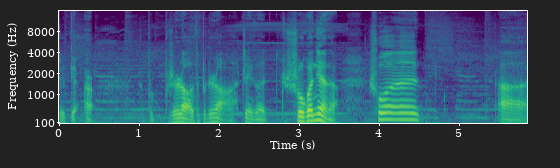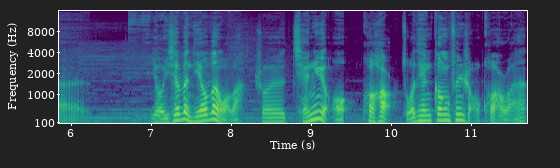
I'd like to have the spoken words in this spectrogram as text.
就点儿，不不知道他不知道啊，这个说关键的，说啊，有一些问题要问我吧，说前女友（括号昨天刚分手）（括号完），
